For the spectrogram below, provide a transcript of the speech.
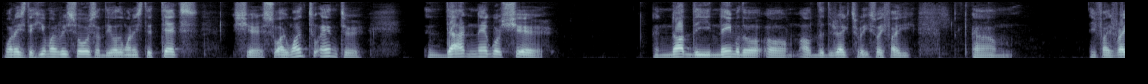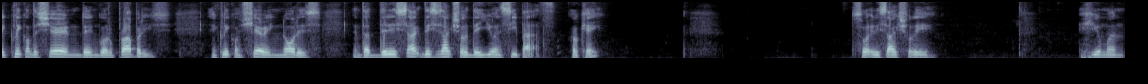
One is the human resource and the other one is the text share. So I want to enter that network share and not the name of the uh, of the directory. So if I um, if I right click on the share and then go to properties and click on sharing, notice that this, uh, this is actually the UNC path okay so it is actually human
